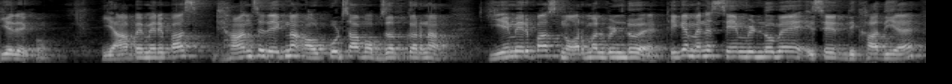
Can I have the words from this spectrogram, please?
ये देखो, यहाँ पे मेरे पास ध्यान से देखना आउटपुट्स आप ऑब्ज़र्व करना, ये मेरे पास नॉर्मल विंडो है, ठीक है? मैंने सेम विंडो में इसे दिखा दिया है।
